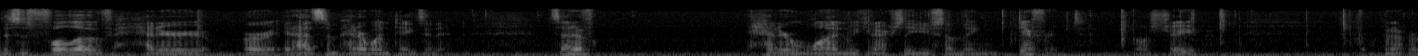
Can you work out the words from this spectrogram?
this is full of header, or it has some header one tags in it. Instead of header one, we can actually do something different. I'll show you. Open up our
